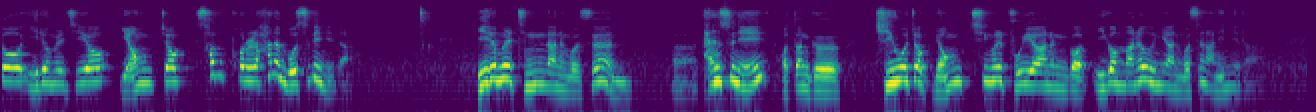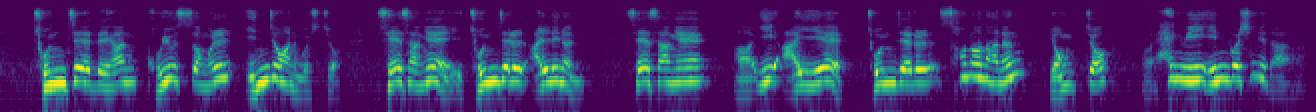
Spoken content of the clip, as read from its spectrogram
또 이름을 지어 영적 선포를 하는 모습입니다. 이름을 짓는다는 것은 어, 단순히 어떤 그 기호적 명칭을 부여하는 것 이것만을 의미하는 것은 아닙니다. 존재에 대한 고유성을 인정하는 것이죠. 세상에 존재를 알리는 세상에 어, 이 아이의 존재를 선언하는 영적 행위인 것입니다.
